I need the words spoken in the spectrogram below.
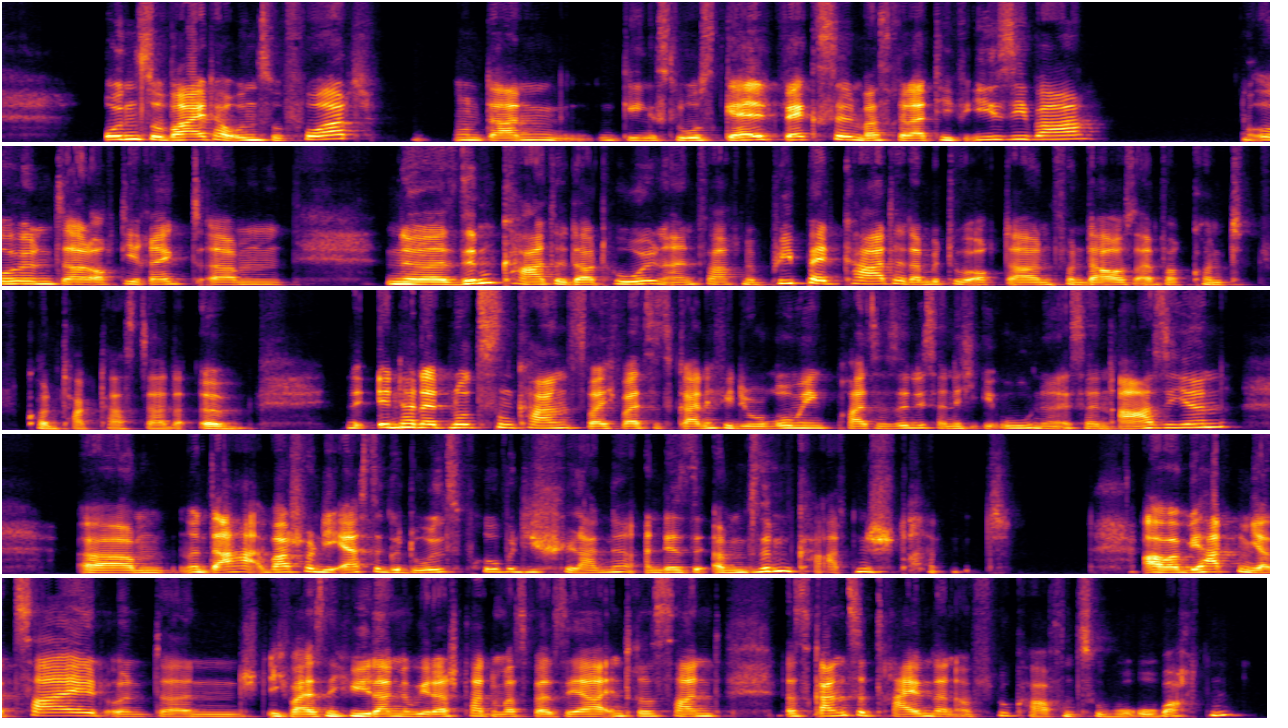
und so weiter und so fort. Und dann ging es los, Geld wechseln, was relativ easy war. und dann auch direkt ähm, eine SIM-Karte dort holen, einfach eine Prepaid-Karte, damit du auch dann von da aus einfach Kont Kontakt hast, da, äh, Internet nutzen kannst, weil ich weiß jetzt gar nicht, wie die Roaming-Preise sind, ist ja nicht EU, ne, ist ja in Asien. Ähm, und da war schon die erste Geduldsprobe, die Schlange an der, am SIM-Kartenstand. Aber wir hatten ja Zeit und dann, ich weiß nicht, wie lange wir da standen, aber es war sehr interessant, das ganze Treiben dann am Flughafen zu beobachten.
